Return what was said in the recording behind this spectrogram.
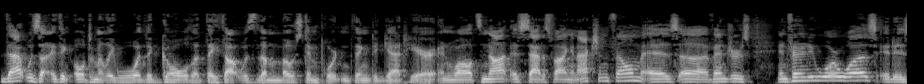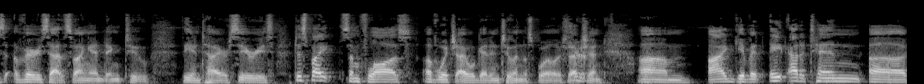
that was, I think, ultimately the goal that they thought was the most important thing to get here. And while it's not as satisfying an action film as uh, Avengers Infinity War was, it is a very satisfying ending to the entire series, despite some flaws of which I will get into in the spoiler section. Um, I give it 8 out of 10 uh,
